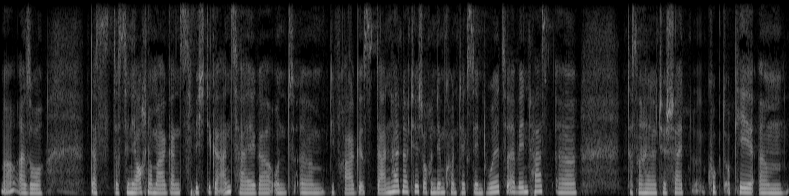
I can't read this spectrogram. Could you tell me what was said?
ne? Also das, das sind ja auch nochmal ganz wichtige Anzeiger. Und ähm, die Frage ist dann halt natürlich auch in dem Kontext, den du jetzt so erwähnt hast, äh, dass man halt natürlich halt guckt, okay, ähm,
